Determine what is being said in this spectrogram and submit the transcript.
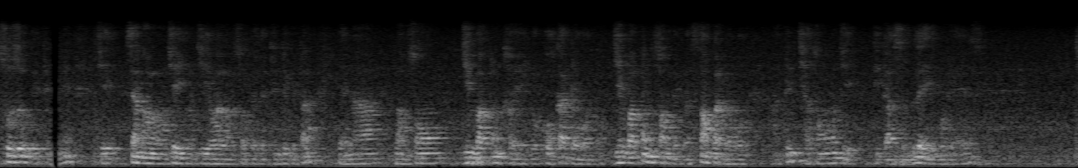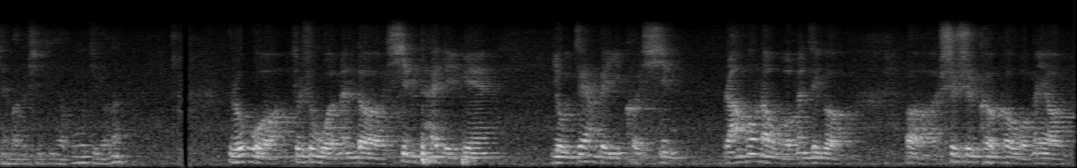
소소게 되네. 제 산업은 제 인지와 소비가 된다기다. 얘나 방송 진발통터에 고가도 진발통성배가 상발로 안 자동원지 디가스 레이블에 제발로 신경하고 지거나 如果就是我们的心态里边有这样的一颗心，然后呢，我们这个呃时时刻刻我们要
